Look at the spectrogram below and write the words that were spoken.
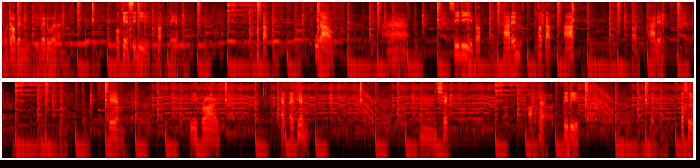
ผมจะเอาเป็น int value แล้วกัน โอเค cd dot name เท่ากับผู้ดาวอ่า cd dot parent เท่ากับ part dot parent game deploy add item อืม check เอาไม่ใช่ cd หนึ่งก็คือ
